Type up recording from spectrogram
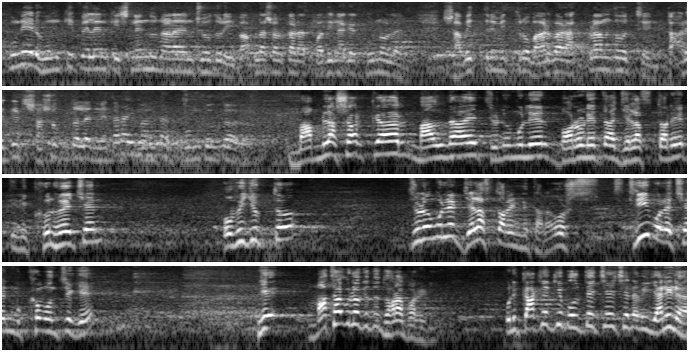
খুনের হুমকি পেলেন কৃষ্ণেন্দু নারায়ণ চৌধুরী। বাবলা সরকার আর কদিন আগে খুন হলেন। সাবিত্রী মিত্র বারবার আক্রান্ত হচ্ছেন। টার্গেট শাসক দলের নেতারাই মালদার খুন তুলতে হবে। বাবলা সরকার মালদায় তৃণমূলের বড় নেতা জেলা স্তরের তিনি খুন হয়েছেন। অভিযুক্ত তৃণমূলের জেলা স্তরের নেতারা ওর স্ত্রী বলেছেন মুখ্যমন্ত্রীকে যে মাথাগুলো কিন্তু ধরা পড়েনি। উনি কাকে কি বলতে চেয়েছেন আমি জানি না।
